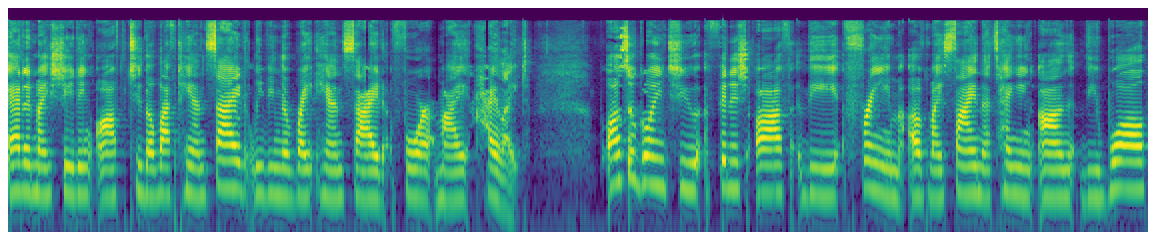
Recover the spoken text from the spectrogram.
added my shading off to the left-hand side, leaving the right-hand side for my highlight. Also going to finish off the frame of my sign that's hanging on the wall.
